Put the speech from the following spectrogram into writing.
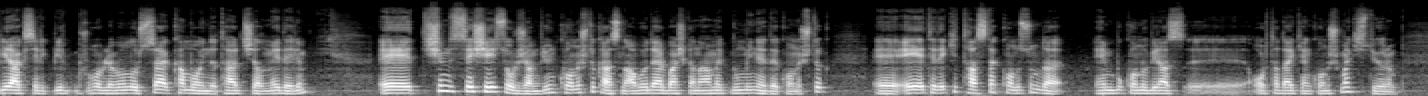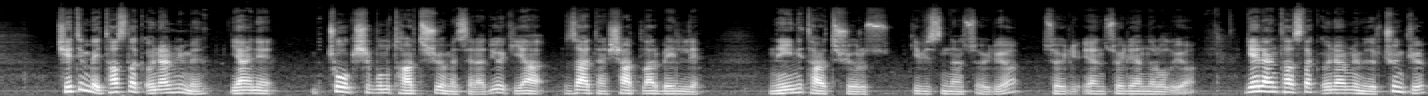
Bir aksilik, bir problem olursa kamuoyunda tartışalım, edelim. E, şimdi size şey soracağım. Dün konuştuk aslında. Aboder Başkanı Ahmet Mumin'le de konuştuk. E, EYT'deki taslak konusunda hem bu konu biraz e, ortadayken konuşmak istiyorum. Çetin Bey taslak önemli mi? Yani çoğu kişi bunu tartışıyor mesela. Diyor ki ya zaten şartlar belli. Neyini tartışıyoruz gibisinden söylüyor. Söyle, yani söyleyenler oluyor. Gelen taslak önemli midir? Çünkü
